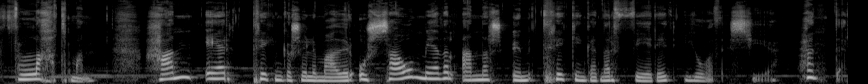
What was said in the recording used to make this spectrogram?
Flatman. Hann er tryggingasölumadur og sá meðal annars um tryggingarnar fyrir Jóðsjö Hunter.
